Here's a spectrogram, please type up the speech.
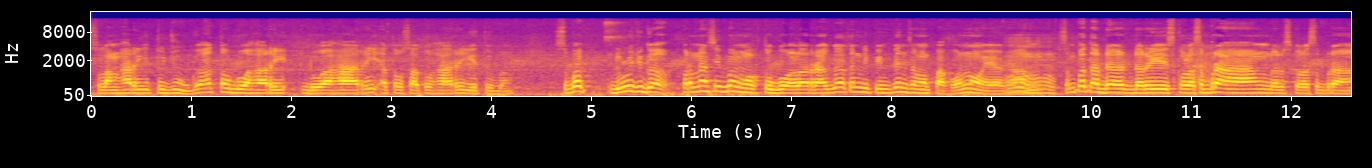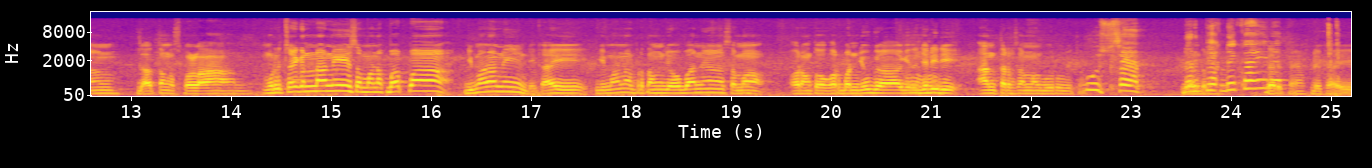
selang hari itu juga atau dua hari dua hari atau satu hari gitu bang sebab dulu juga pernah sih bang waktu gua olahraga kan dipimpin sama Pak Kono ya kan? Sempat ada dari sekolah seberang dari sekolah seberang datang ke sekolahan. Murid saya kena nih sama anak bapak. Gimana nih DKI gimana pertanggungjawabannya sama orang tua korban juga gitu. Jadi diantar sama guru gitu. Buset, dari pihak DKI dari pihak DKI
